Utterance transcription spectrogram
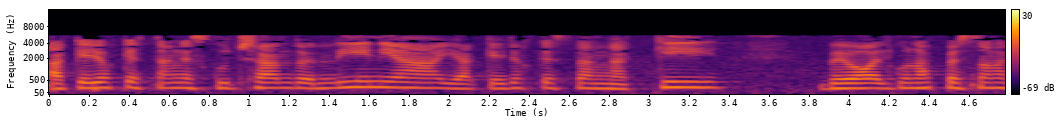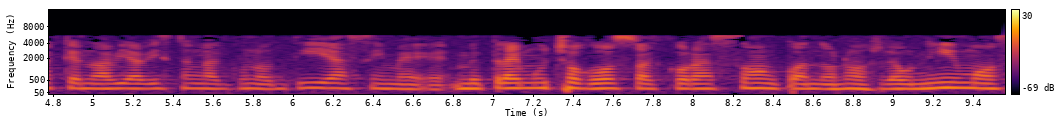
aquellos que están escuchando en línea y aquellos que están aquí. Veo algunas personas que no había visto en algunos días y me, me trae mucho gozo al corazón cuando nos reunimos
